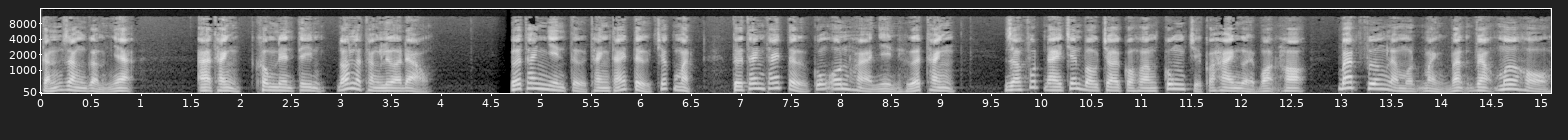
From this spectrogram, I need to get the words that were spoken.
cắn răng gầm nhẹ. A Thanh, không nên tin, đó là thằng lừa đảo. Hứa Thanh nhìn tử thanh thái tử trước mặt, tử thanh thái tử cũng ôn hòa nhìn hứa Thanh. Giờ phút này trên bầu trời của Hoàng Cung chỉ có hai người bọn họ, bát phương là một mảnh vặn vẹo mơ hồ.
